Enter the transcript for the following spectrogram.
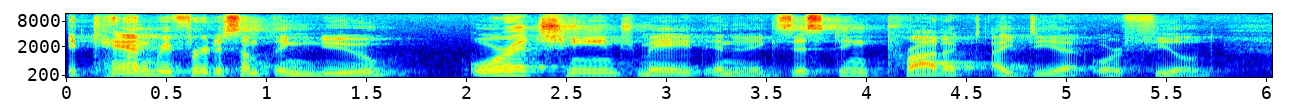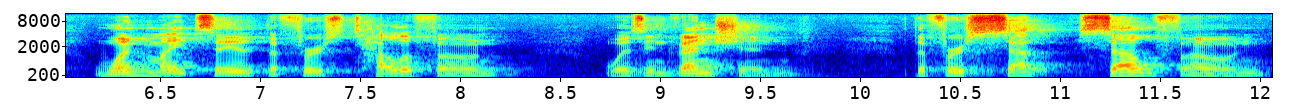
it can refer to something new or a change made in an existing product, idea, or field. One might say that the first telephone was invention. The first cell, phone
